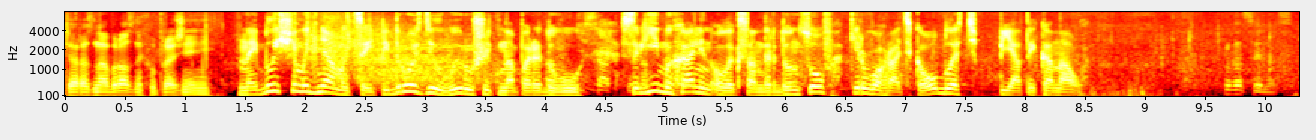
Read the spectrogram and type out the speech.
для разнообразних упражнений. Найближчими днями цей підрозділ вирушить на передову. Сергій Михайлін, Олександр Донцов, Кіровоградська область, п'ятий канал. Куда целился?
